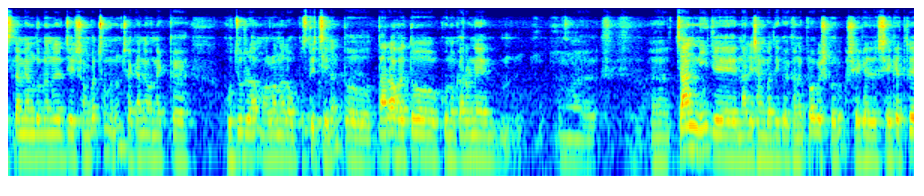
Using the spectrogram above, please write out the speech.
ইসলামী আন্দোলনের যে সংবাদ সম্মেলন, সেখানে অনেক হুজুররা মৌলানারা উপস্থিত ছিলেন। তো তারা হয়তো কোনো কারণে চাননি যে নারী সাংবাদিক ওইখানে প্রবেশ করুক। সেক্ষেত্রে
